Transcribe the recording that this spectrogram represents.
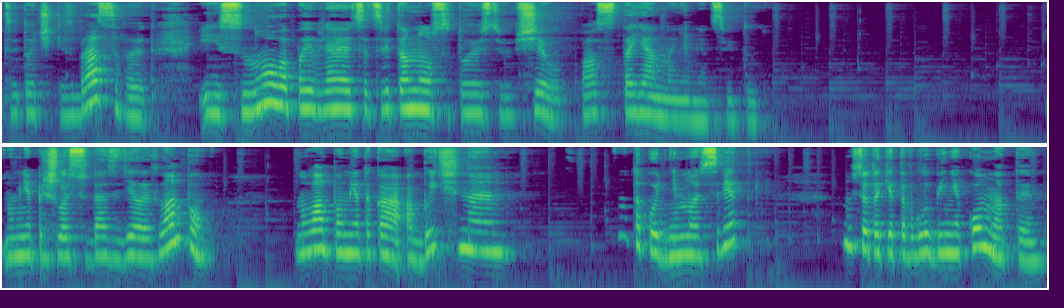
цветочки сбрасывают. И снова появляются цветоносы. То есть вообще вот постоянно они у меня цветут. Но мне пришлось сюда сделать лампу. Но лампа у меня такая обычная. Ну, такой дневной свет. Ну, все-таки это в глубине комнаты.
